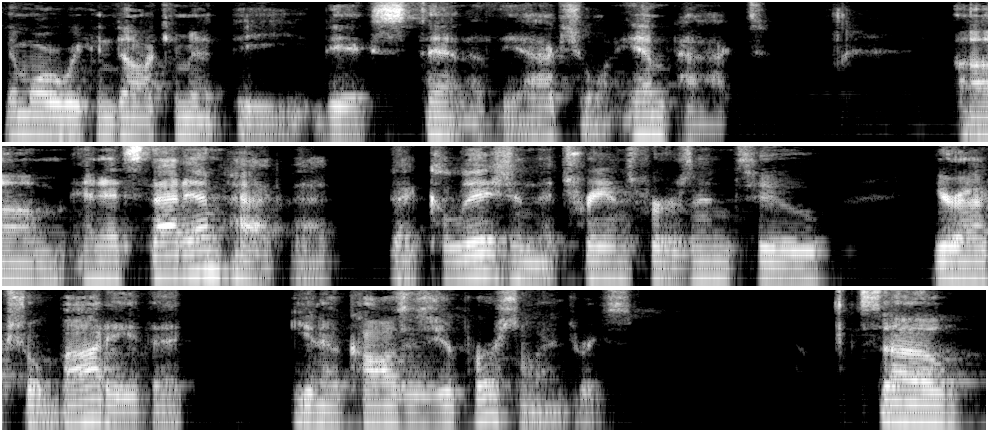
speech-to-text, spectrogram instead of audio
the more we can document the, the extent of the actual impact. Um, and it's that impact, that, that collision that transfers into your actual body that, you know, causes your personal injuries. So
